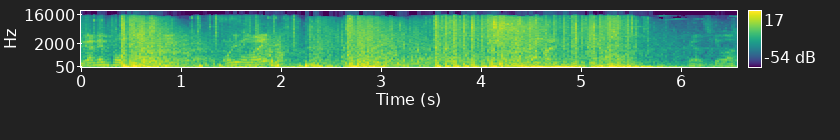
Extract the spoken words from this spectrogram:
You have impulse. Oh, 41 white. Okay, let's heal up.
